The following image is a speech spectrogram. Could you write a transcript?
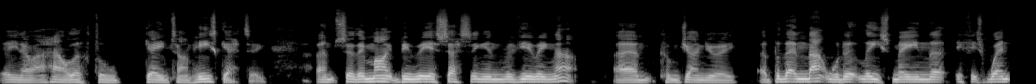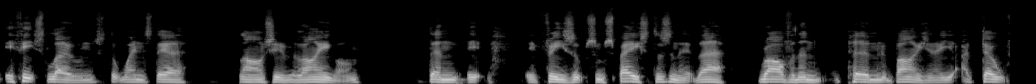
You know, how little game time he's getting. Um, so they might be reassessing and reviewing that um, come January. Uh, but then that would at least mean that if it's when if it's loans that Wednesday are largely relying on, then it it frees up some space, doesn't it? There, rather than permanent buys. You know, I don't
